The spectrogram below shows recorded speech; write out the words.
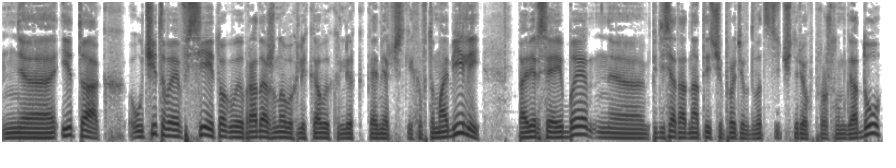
Э, итак, учитывая все итоговые продажи новых легковых легкокоммерческих автомобилей, по версии АИБ 51 э, тысяча против 24 в прошлом году.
